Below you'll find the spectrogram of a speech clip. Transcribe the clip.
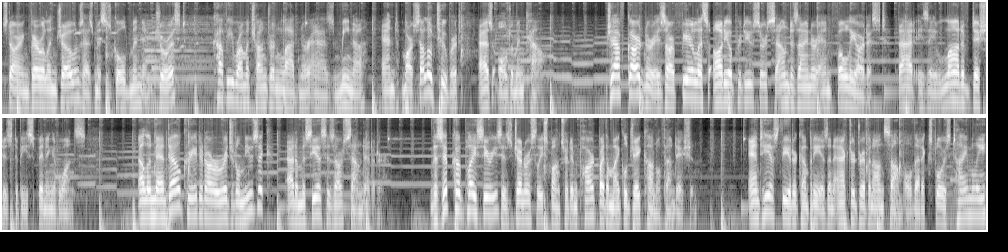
Starring Veralyn Jones as Mrs. Goldman and jurist, Kavi Ramachandran Ladner as Mina, and Marcelo Tubert as Alderman Cal. Jeff Gardner is our fearless audio producer, sound designer, and Foley artist. That is a lot of dishes to be spinning at once. Ellen Mandel created our original music. Adam Macias is our sound editor. The Zip Code Play series is generously sponsored in part by the Michael J. Connell Foundation. Antaeus Theater Company is an actor driven ensemble that explores timely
